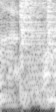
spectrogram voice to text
night.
